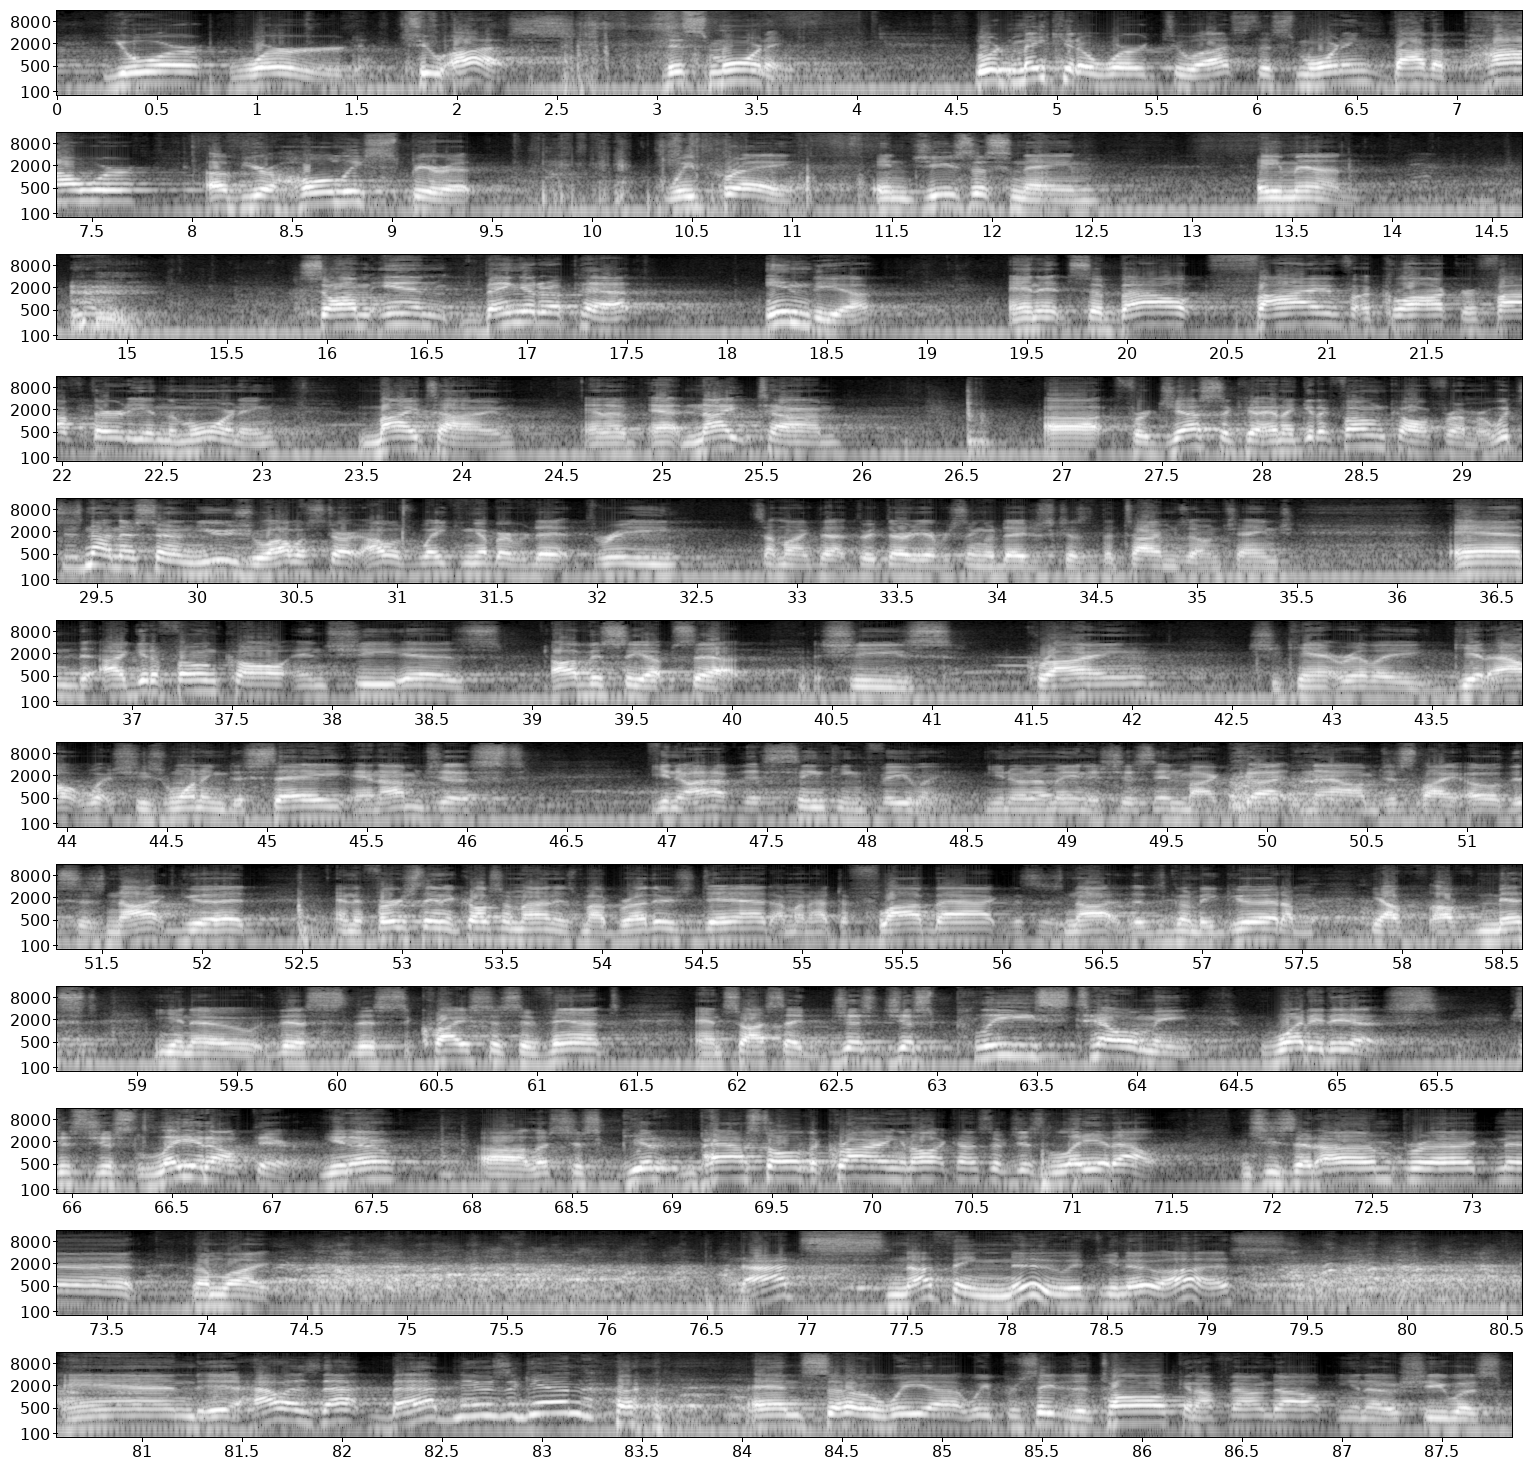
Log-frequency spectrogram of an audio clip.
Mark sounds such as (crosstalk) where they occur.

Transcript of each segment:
your word to us this morning. Lord, make it a word to us this morning by the power of your Holy Spirit. We pray in Jesus' name. Amen. (clears throat) so I'm in Bangarapet, India, and it's about five o'clock or five thirty in the morning, my time, and at nighttime uh, for Jessica, and I get a phone call from her, which is not necessarily unusual. I was start I was waking up every day at three, something like that, three thirty every single day, just because of the time zone change. And I get a phone call, and she is obviously upset. She's crying. She can't really get out what she's wanting to say, and I'm just you know, I have this sinking feeling. You know what I mean? It's just in my gut now. I'm just like, oh, this is not good. And the first thing that crosses my mind is my brother's dead. I'm to have to fly back. This is not. This is to be good. I'm. You know, I've, I've missed. You know this this crisis event. And so I said, just just please tell me what it is. Just just lay it out there. You know, uh, let's just get past all the crying and all that kind of stuff. Just lay it out. And she said, I'm pregnant. And I'm like. That's nothing new if you know us. And it, how is that bad news again? (laughs) and so we, uh, we proceeded to talk, and I found out, you know, she was.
